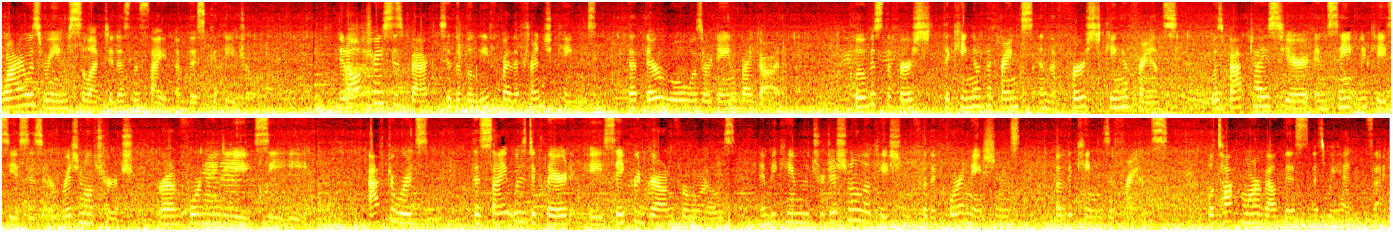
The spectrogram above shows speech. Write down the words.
why was Reims selected as the site of this cathedral? It all traces back to the belief by the French kings that their rule was ordained by God. Clovis I, the king of the Franks and the first king of France, was baptized here in St. Nicasius' original church around 498 CE. Afterwards, the site was declared a sacred ground for royals and became the traditional location for the coronations of the kings of France. We'll talk more about this as we head inside.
